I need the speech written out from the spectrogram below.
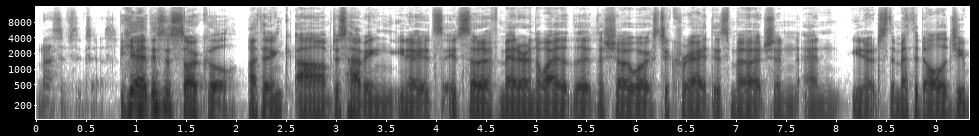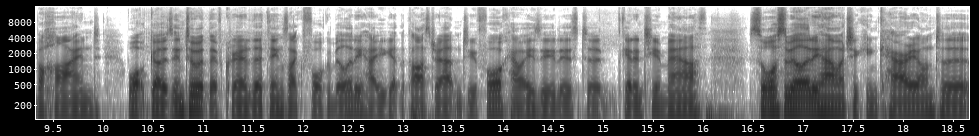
massive success. Yeah, this is so cool. I think um, just having you know it's it's sort of meta in the way that the, the show works to create this merch and and you know it's the methodology behind what goes into it. They've created their things like forkability, how you get the pasta out into your fork, how easy it is to get into your mouth. Sauceability, how much it can carry onto,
